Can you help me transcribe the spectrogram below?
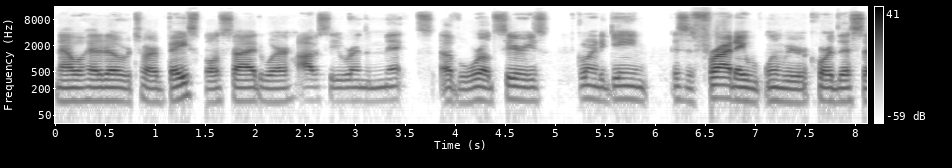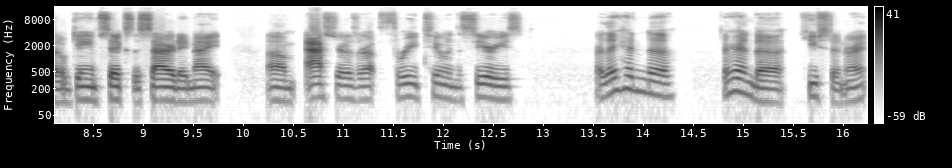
Now we'll head it over to our baseball side, where obviously we're in the mix of a World Series going to game. This is Friday when we record this, so Game Six is Saturday night. Um, Astros are up three two in the series. Are they heading to? They're heading to Houston, right?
